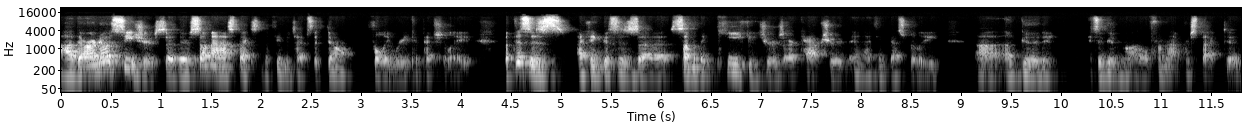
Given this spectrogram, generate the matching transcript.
Uh, there are no seizures, so there's some aspects of the phenotypes that don't fully recapitulate. But this is, I think, this is uh, some of the key features are captured, and I think that's really uh, a good. It's a good model from that perspective.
